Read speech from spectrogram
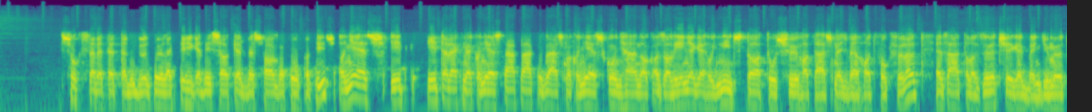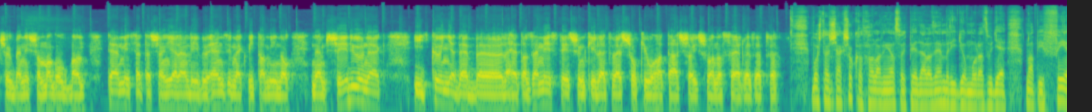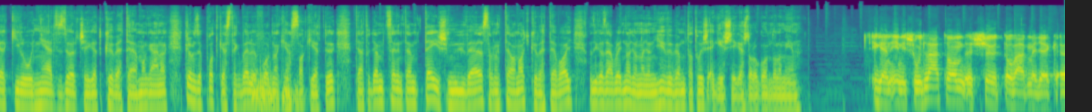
sok szeretettel üdvözöllek téged és a kedves hallgatókat is. A nyers ét, ételeknek, a nyers táplálkozásnak, a nyers konyhának az a lényege, hogy nincs tartós hőhatás 46 fok fölött, ezáltal a zöldségekben, gyümölcsökben és a magokban természetesen jelenlévő enzimek, vitaminok nem sérülnek, így könnyedebb lehet az emésztésünk, illetve sok jó hatása is van a szervezetre. Mostanság sokat hallani az, hogy például az emberi gyomor az ugye napi fél kiló nyert zöldséget követel magának. Különböző podcastek előfordulnak ilyen szakértők, tehát hogy amit szerintem te is művelsz, aminek te a nagykövete vagy, az igazából egy nagyon-nagyon jövőben mutató és egészséges dolog, gondolom én. Igen, én is úgy látom, sőt, tovább megyek,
